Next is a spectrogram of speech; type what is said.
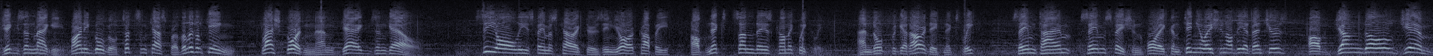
Jiggs and Maggie, Barney Google, Toots and Casper, The Little King, Flash Gordon, and Gags and Gals. See all these famous characters in your copy of next Sunday's Comic Weekly. And don't forget our date next week, same time, same station, for a continuation of the adventures of Jungle Jim.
